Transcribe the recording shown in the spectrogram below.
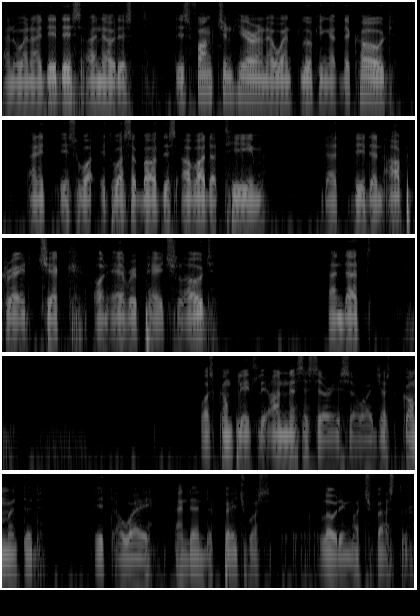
And when I did this I noticed this function here and I went looking at the code and it is what it was about this Avada team that did an upgrade check on every page load and that was completely unnecessary so I just commented it away and then the page was uh, loading much faster.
